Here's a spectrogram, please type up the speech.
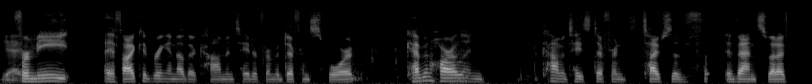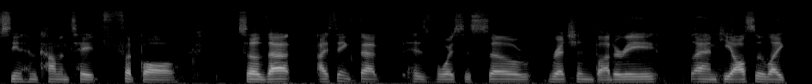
yeah For dude. me, if I could bring another commentator from a different sport, Kevin Harlan commentates different types of events, but I've seen him commentate football. So that I think that his voice is so rich and buttery and he also like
